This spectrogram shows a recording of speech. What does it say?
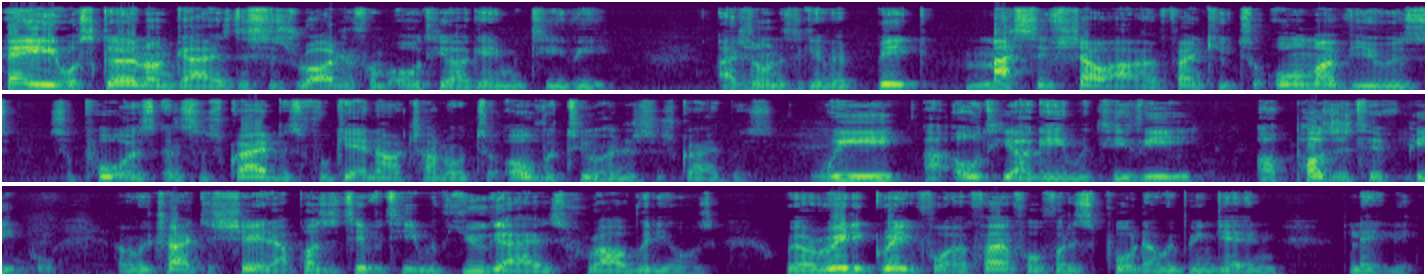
Hey, what's going on guys? This is Roger from OTR Gaming TV. I just wanted to give a big, massive shout out and thank you to all my viewers, supporters and subscribers for getting our channel to over 200 subscribers. We at OTR Gaming TV are positive people and we try to share that positivity with you guys through our videos. We are really grateful and thankful for the support that we've been getting lately.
